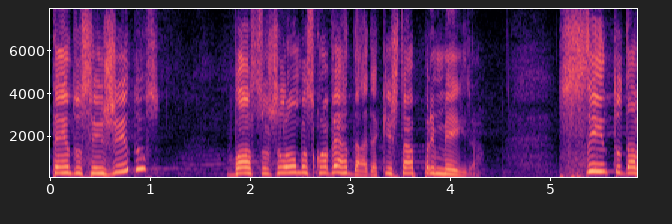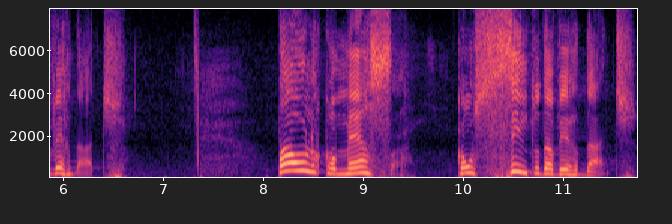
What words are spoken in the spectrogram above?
tendo cingidos vossos lombos com a verdade. Aqui está a primeira. Cinto da verdade. Paulo começa com o cinto da verdade.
